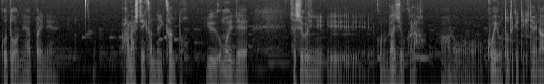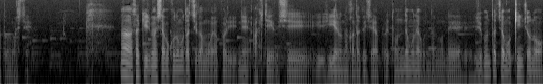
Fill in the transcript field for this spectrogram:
ことをねやっぱりね話していかんないかんという思いで久しぶりに、えーこのラジオから、あの声を届けていきたいなと思いまして。まあさっき言いましたもう子供たちがもうやっぱりね飽きているし家の中だけじゃやっぱりとんでもないことになるので自分たちはもう近所の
